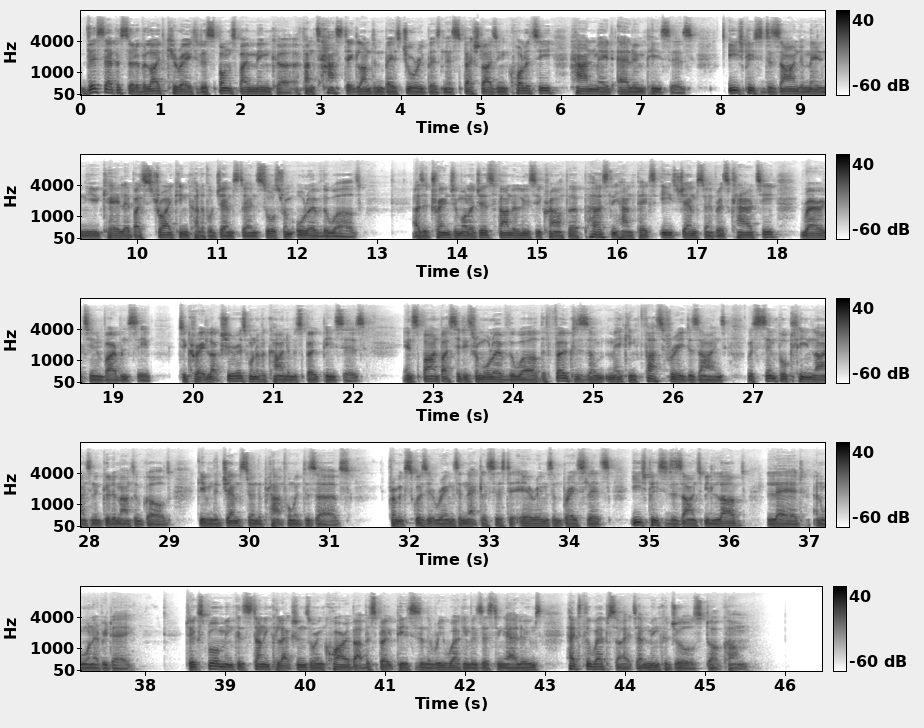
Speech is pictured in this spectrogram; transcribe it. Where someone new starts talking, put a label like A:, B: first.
A: This episode of A Life Curated is sponsored by Minka, a fantastic London based jewellery business specialising in quality, handmade heirloom pieces. Each piece is designed and made in the UK, led by striking, colourful gemstones sourced from all over the world. As a trained gemologist, founder Lucy Crowther personally handpicks each gemstone for its clarity, rarity, and vibrancy to create luxurious, one of a kind, and bespoke pieces. Inspired by cities from all over the world, the focus is on making fuss free designs with simple, clean lines and a good amount of gold, giving the gemstone the platform it deserves. From exquisite rings and necklaces to earrings and bracelets, each piece is designed to be loved, layered, and worn every day. To explore Minka's stunning collections or inquire about bespoke pieces and the reworking of existing heirlooms, head to the website at minkajewels.com.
